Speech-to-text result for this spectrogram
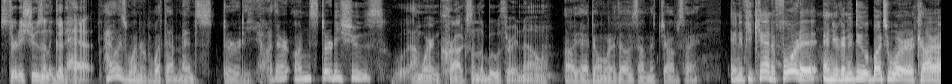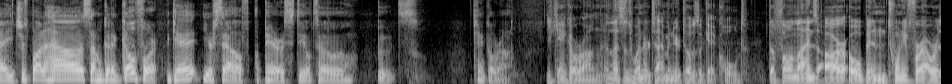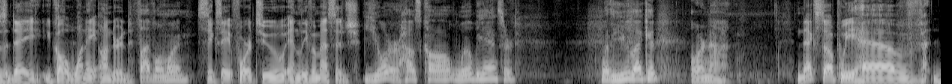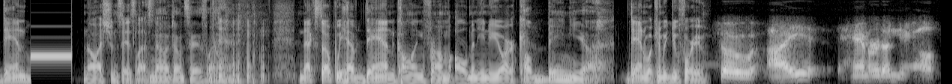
Sturdy shoes and a good hat. I always wondered what that meant sturdy. Are there unsturdy shoes? I'm wearing Crocs in the booth right now. Oh, yeah, don't wear those on the job site. And if you can't afford it and you're going to do a bunch of work, all right, you just bought a house, I'm going to go for it. Get yourself a pair of steel toe boots. Can't go wrong. You can't go wrong unless it's wintertime and your toes will get cold. The phone lines are open 24 hours a day. You call 1 800 511. 6842 and leave a message. Your house call will be answered, whether you like it or not. Next up, we have Dan. No, I shouldn't say his last name. No, don't say his last name. Next up, we have Dan calling from Albany, New York. Albania. Dan, what can we do for you? So I hammered a nail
